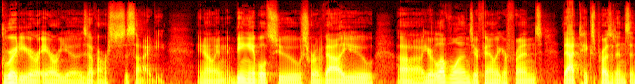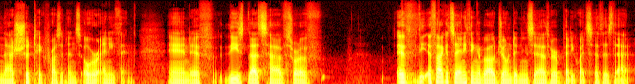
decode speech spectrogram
grittier areas of our society you know and being able to sort of value uh, your loved ones your family your friends that takes precedence and that should take precedence over anything and if these deaths have sort of if the, if I could say anything about Joan Didion's death or Betty White Smith is that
